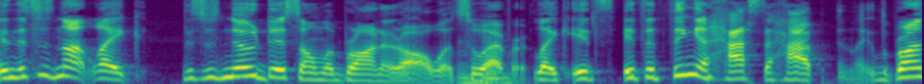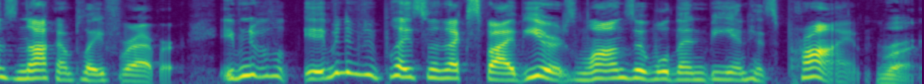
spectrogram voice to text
and this is not like this is no diss on LeBron at all whatsoever. Mm-hmm. Like it's it's a thing that has to happen. Like LeBron's not going to play forever. Even if even if he plays for the next 5 years, Lonzo will then be in his prime. Right.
